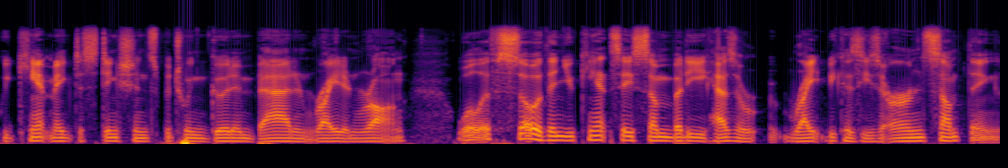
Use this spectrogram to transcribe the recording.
we can't make distinctions between good and bad and right and wrong. Well, if so, then you can't say somebody has a right because he's earned something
